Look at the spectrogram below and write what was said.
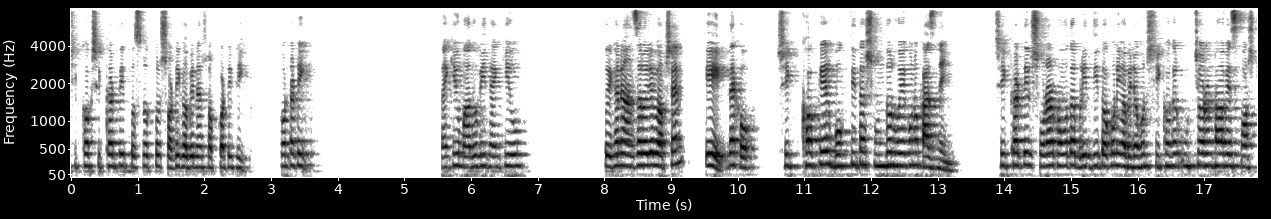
শিক্ষক শিক্ষার্থীর প্রশ্নোত্তর সঠিক হবে না সবকটি ঠিক? কোনটা ঠিক? Thank you Madhabi thank you তো এখানে আনসার হয়ে যাবে অপশন এ দেখো, শিক্ষকের বক্তৃতা সুন্দর হয়ে কোনো কাজ নেই। শিক্ষার্থীর শোনার ক্ষমতা বৃদ্ধি তখনই হবে যখন শিক্ষকের উচ্চারণটা হবে স্পষ্ট।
